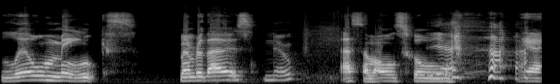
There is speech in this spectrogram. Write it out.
Lil Mynx. Remember those? Nope. That's some old school. Yeah. yeah.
